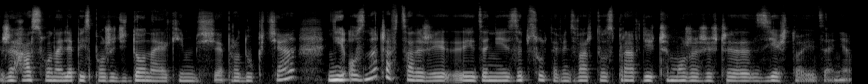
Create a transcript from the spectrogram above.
że hasło najlepiej spożyć do na jakimś produkcie nie oznacza wcale, że jedzenie jest zepsute, więc warto sprawdzić, czy możesz jeszcze zjeść to jedzenie.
